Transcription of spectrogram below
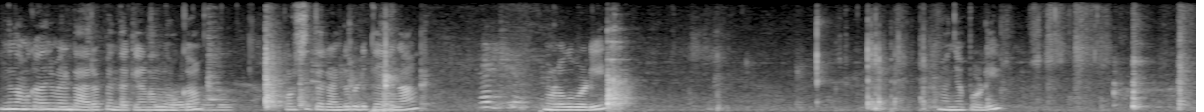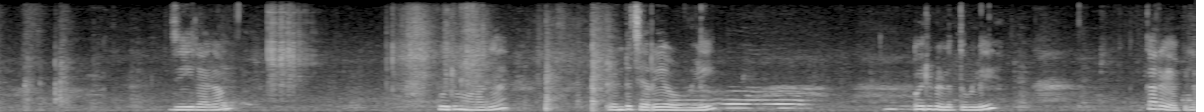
ഇനി നമുക്കതിന് വേണ്ട അരപ്പ് എന്തൊക്കെയാണെന്ന് നോക്കാം. കുറച്ച് രണ്ട് പിടി തേങ്ങ മുളക് പൊടി മഞ്ഞൾപ്പൊടി ജീരകം കുരുമുളക് രണ്ട് ചെറിയ ഉള്ളി ഒരു വെളുത്തുള്ളി കറിവേപ്പില.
